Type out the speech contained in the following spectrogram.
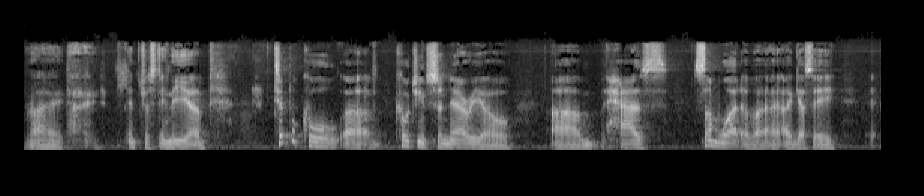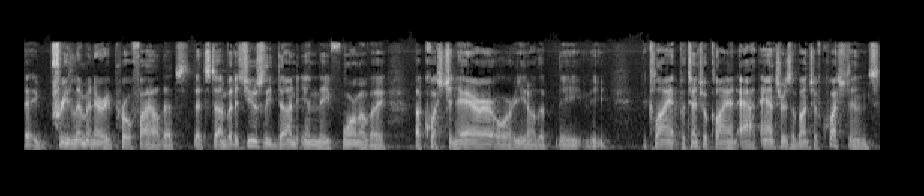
Right. Interesting. The uh, typical uh, coaching scenario um, has somewhat of a, I guess, a, a, preliminary profile that's that's done, but it's usually done in the form of a, a questionnaire, or you know, the the, the, the client, potential client, a- answers a bunch of questions.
